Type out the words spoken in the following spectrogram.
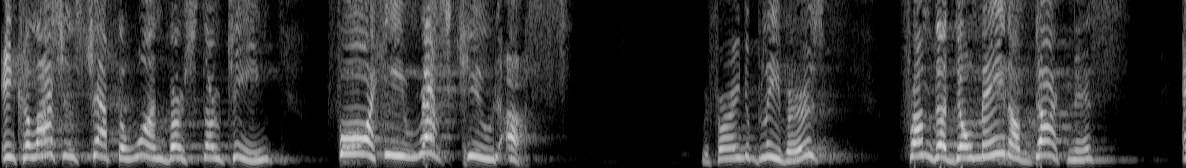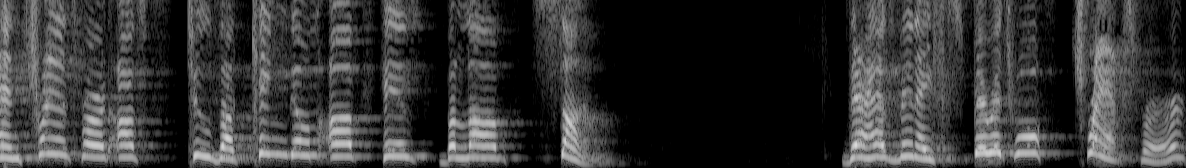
In Colossians chapter 1, verse 13, for he rescued us, referring to believers, from the domain of darkness and transferred us to the kingdom of his beloved son. There has been a spiritual transfer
